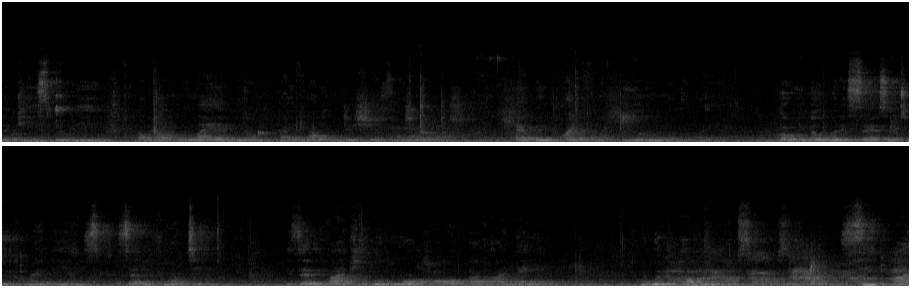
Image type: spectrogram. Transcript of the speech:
the peace would be among the land. You know, we pray for conditions to change. And we pray for healing of. But we know what it says in 2 Corinthians 7.14. It said, if my people who are called by my name, who would humble themselves, seek my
